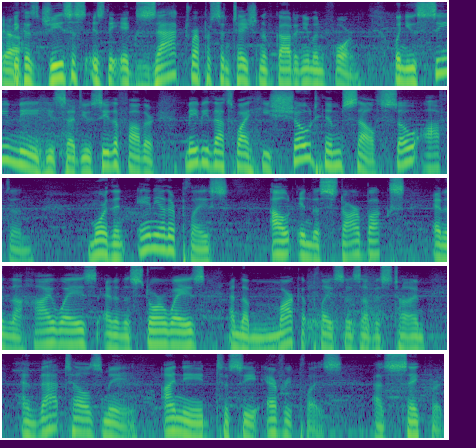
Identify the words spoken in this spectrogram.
Yeah. because Jesus is the exact representation of God in human form. When you see me, he said, you see the Father. Maybe that's why he showed himself so often, more than any other place, out in the Starbucks and in the highways and in the storeways and the marketplaces of his time. And that tells me I need to see every place as sacred,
